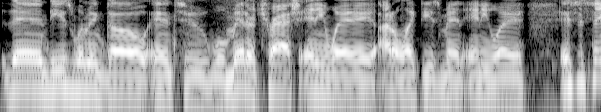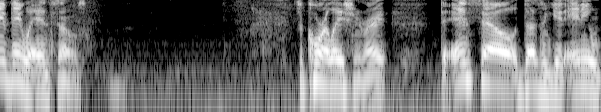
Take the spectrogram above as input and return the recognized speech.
then these women go into, well, men are trash anyway. I don't like these men anyway. It's the same thing with incels. It's a correlation, right? the incel doesn't get any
